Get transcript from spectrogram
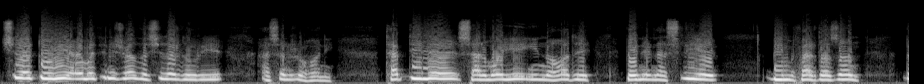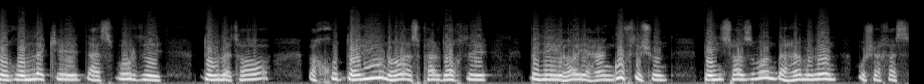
چه در دوره احمدی نژاد و چه در دوره حسن روحانی؟ تبدیل سرمایه این نهاد بین نسلی بیمه پردازان به قلک دستبرد دولت ها و خودداری اونها از پرداخت بدهی های هنگفتشون به این سازمان بر همگان مشخص.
